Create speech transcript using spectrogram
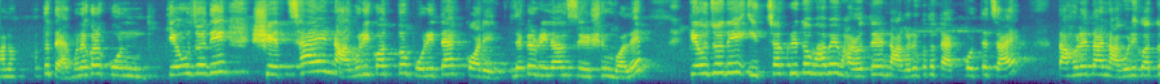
নাগরিকত্ব ত্যাগ, মনে করে কোন, কেউ যদি স্বেচ্ছায় নাগরিকত্ব পরিত্যাগ করে, যেটাকে রিনাউন্সিয়েশন বলে, কেউ যদি ইচ্ছাকৃতভাবে ভারতের নাগরিকত্ব ত্যাগ করতে চায়, তাহলে তার নাগরিকত্ব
